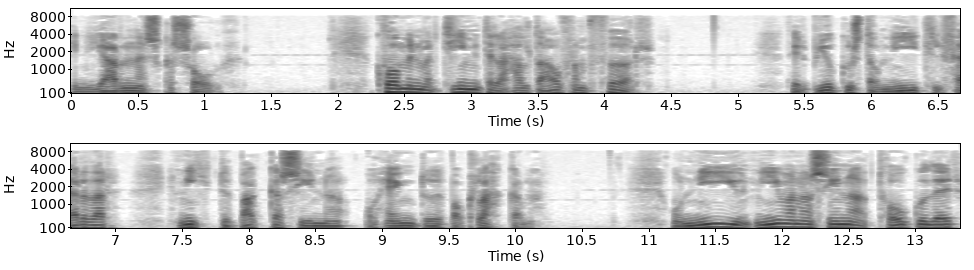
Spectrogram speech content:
hinn jarneska sól. Komin var tími til að halda áfram för. Þeir bjúkust á ný til ferðar, nýttu bakka sína og hengdu upp á klakkana og nýju nývana sína tóku þeir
